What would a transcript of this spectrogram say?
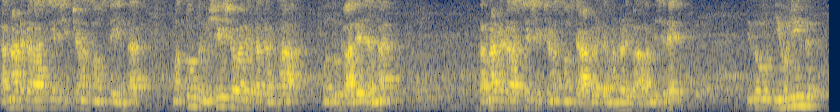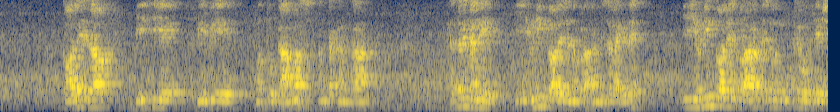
ಕರ್ನಾಟಕ ರಾಷ್ಟ್ರೀಯ ಶಿಕ್ಷಣ ಸಂಸ್ಥೆಯಿಂದ ಮತ್ತೊಂದು ವಿಶೇಷವಾಗಿರ್ತಕ್ಕಂಥ ಒಂದು ಕಾಲೇಜನ್ನು ಕರ್ನಾಟಕ ರಾಷ್ಟ್ರೀಯ ಶಿಕ್ಷಣ ಸಂಸ್ಥೆ ಆಡಳಿತ ಮಂಡಳಿ ಪ್ರಾರಂಭಿಸಿದೆ. ಇದು evening college of B C A, B B A ಮತ್ತು ಕಾಮರ್ಸ್ ಅಂತಕ್ಕಂಥ ಹೆಸರಿನಲ್ಲಿ ಈ ಈವ್ನಿಂಗ್ ಕಾಲೇಜನ್ನು ಪ್ರಾರಂಭಿಸಲಾಗಿದೆ. ಈ ಯೂನಿಂಗ್ ಕಾಲೇಜ್ ಪ್ರಾರಂಭಿಸಲು ಮುಖ್ಯ ಉದ್ದೇಶ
